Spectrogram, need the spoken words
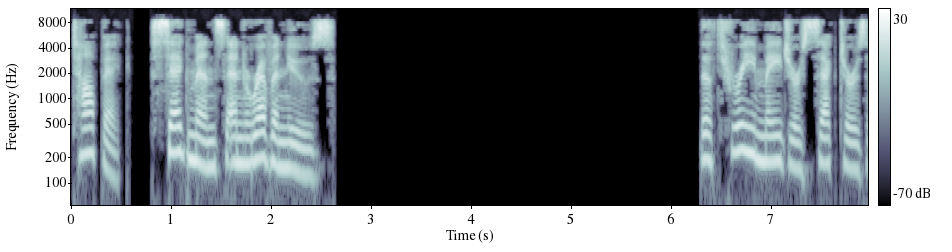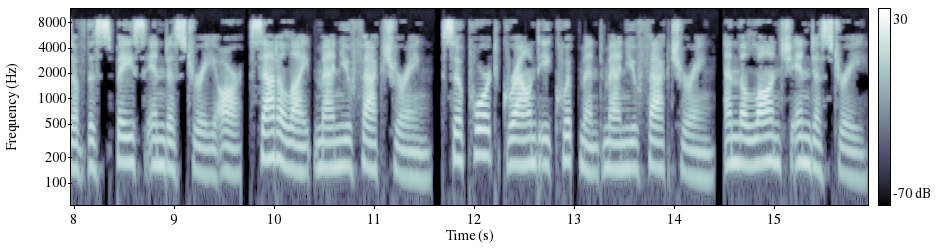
Topic: Segments and revenues. The three major sectors of the space industry are, satellite manufacturing, support ground equipment manufacturing, and the launch industry.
